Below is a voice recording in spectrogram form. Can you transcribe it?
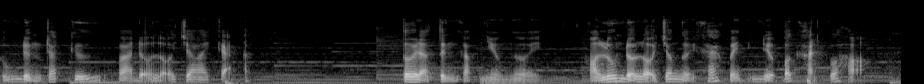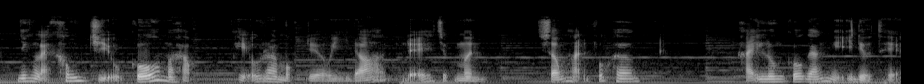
cũng đừng trách cứ và đổ lỗi cho ai cả. Tôi đã từng gặp nhiều người, họ luôn đổ lỗi cho người khác về những điều bất hạnh của họ, nhưng lại không chịu cố mà học hiểu ra một điều gì đó để giúp mình sống hạnh phúc hơn. Hãy luôn cố gắng nghĩ điều thiện,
